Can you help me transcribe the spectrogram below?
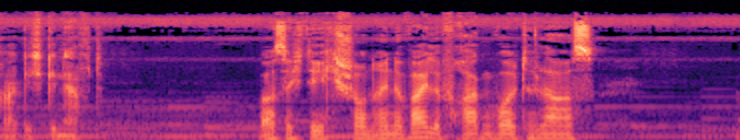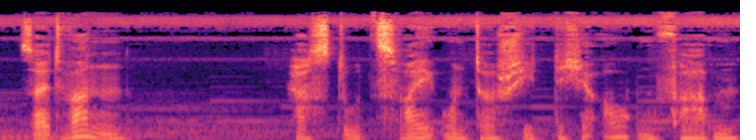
frage ich genervt. Was ich dich schon eine Weile fragen wollte, Lars. Seit wann hast du zwei unterschiedliche Augenfarben?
